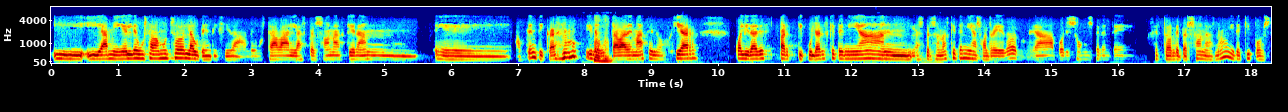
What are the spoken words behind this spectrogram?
Y, y a Miguel le gustaba mucho la autenticidad, le gustaban las personas que eran eh, auténticas, ¿no? Y le gustaba además elogiar cualidades particulares que tenían las personas que tenía a su alrededor. Era por eso un excelente gestor de personas, ¿no? Y de equipos,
